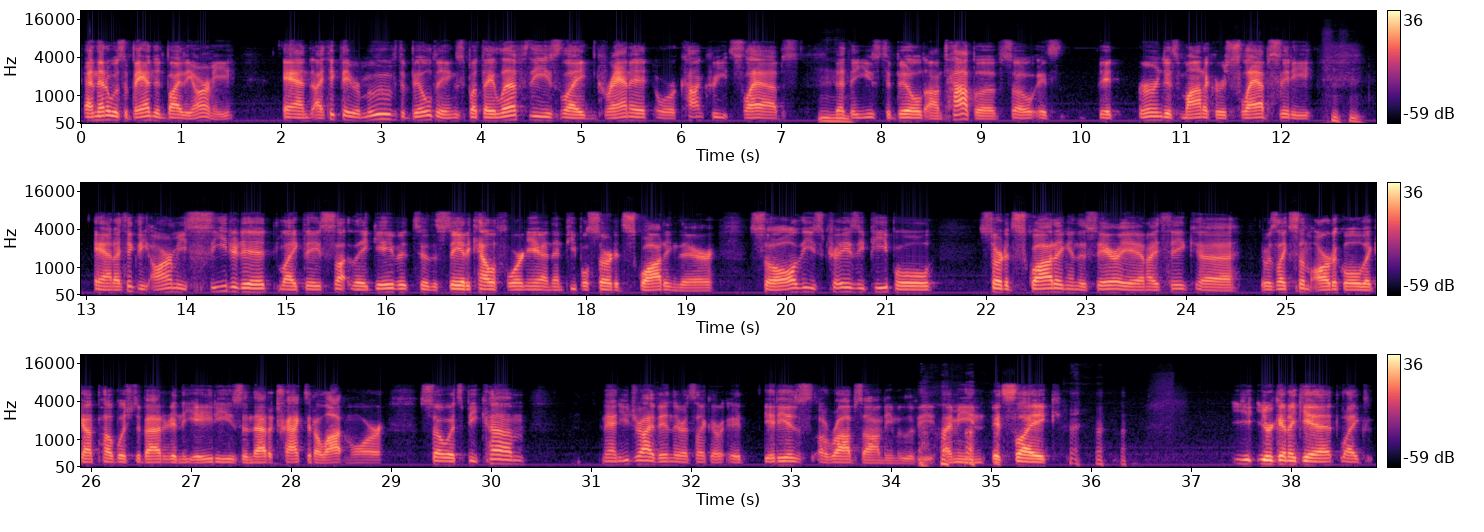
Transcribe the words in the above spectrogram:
And then it was abandoned by the army. And I think they removed the buildings, but they left these like granite or concrete slabs Mhm. that they used to build on top of. So it's it earned its moniker Slab City. and I think the army seeded it like they they gave it to the state of California, and then people started squatting there. So all these crazy people started squatting in this area, and I think uh, there was like some article that got published about it in the 80s, and that attracted a lot more. So it's become man, you drive in there, it's like a it, it is a Rob Zombie movie. I mean, it's like you- you're gonna get like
